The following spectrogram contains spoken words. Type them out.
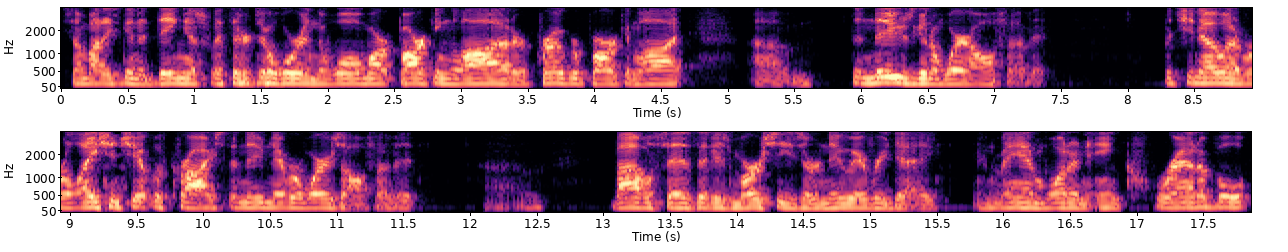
somebody's going to ding us with their door in the Walmart parking lot or Kroger parking lot. Um, the new's going to wear off of it. But you know, a relationship with Christ, the new never wears off of it. Uh, Bible says that His mercies are new every day, and man, what an incredible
